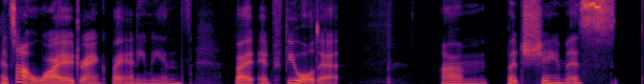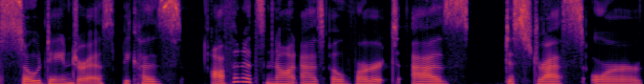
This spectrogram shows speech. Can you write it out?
It's not why I drank by any means, but it fueled it. Um, but shame is so dangerous because often it's not as overt as distress or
